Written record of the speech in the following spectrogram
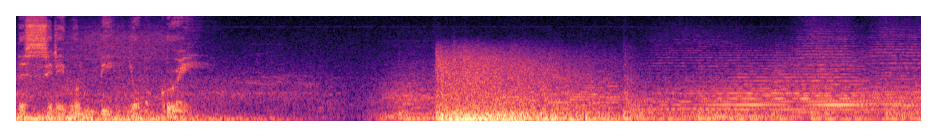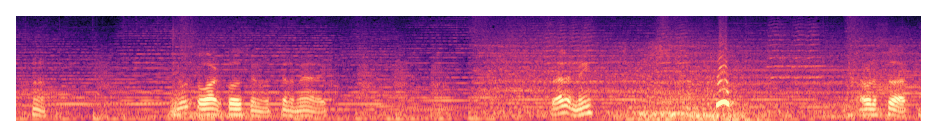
This city will be your grave. Huh. You look a lot closer in the cinematic. Is that at me? Whew! That would've sucked.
